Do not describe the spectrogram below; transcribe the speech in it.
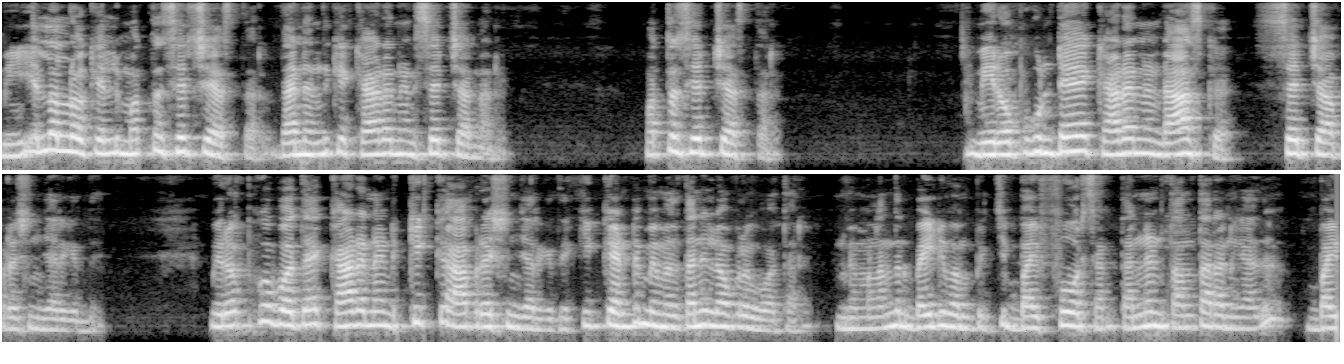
మీ ఇళ్ళలోకి వెళ్ళి మొత్తం సెర్చ్ చేస్తారు. దాన్ని అందుకే క్యాండనెంట్ సెర్చ్ అన్నారు. మొత్తం సెర్చ్ చేస్తారు. మీరు ఒప్పుకుంటే cordon and ask search operation జరిగింది. మీరు ఒప్పుకోపోతే కాడన్ అండ్ కిక్ ఆపరేషన్ జరిగింది కిక్ అంటే మిమ్మల్ని తన్ని లోపలికి పోతారు. మిమ్మల్ని అందరిని బయటికి పంపించి బై ఫోర్స్ అని తన్నిని తంతారని కాదు బై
